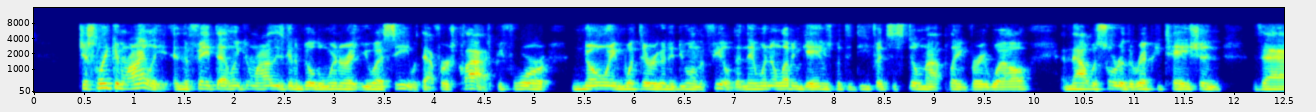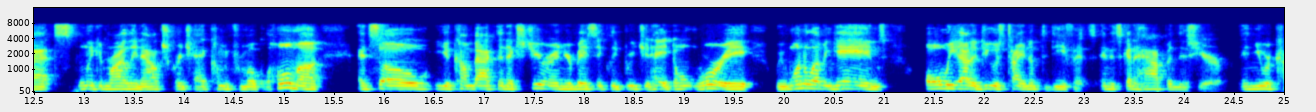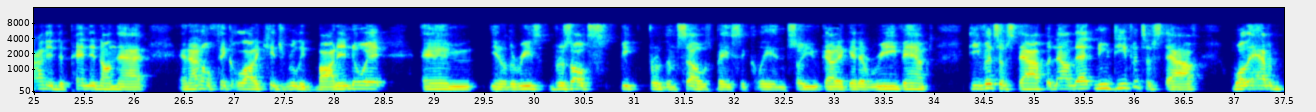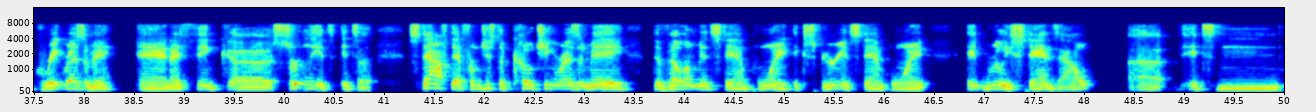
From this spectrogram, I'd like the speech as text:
just Lincoln Riley and the faith that Lincoln Riley is going to build a winner at USC with that first class before knowing what they were going to do on the field. Then they win 11 games, but the defense is still not playing very well. And that was sort of the reputation that Lincoln Riley and Alex Grinch had coming from Oklahoma. And so you come back the next year and you're basically preaching, hey, don't worry. We won 11 games. All we got to do is tighten up the defense, and it's going to happen this year. And you were kind of dependent on that. And I don't think a lot of kids really bought into it and you know the re- results speak for themselves basically and so you've got to get a revamped defensive staff but now that new defensive staff while they have a great resume and i think uh, certainly it's it's a staff that from just a coaching resume development standpoint experience standpoint it really stands out uh, it's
